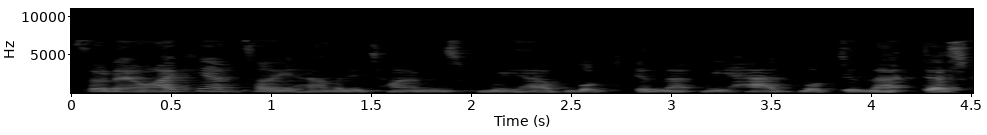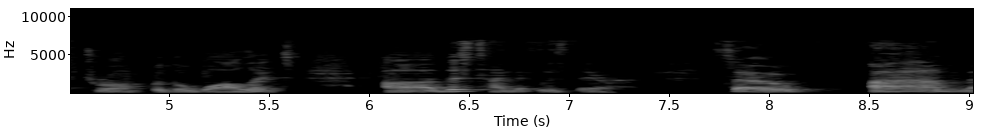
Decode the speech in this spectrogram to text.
So now I can't tell you how many times we have looked in that, we had looked in that desk drawer for the wallet. Uh, this time it was there. So um,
